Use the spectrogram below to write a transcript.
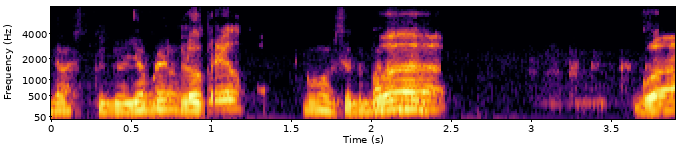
udah setuju aja Bril Lu Bril? gue gak bisa debat gue gue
